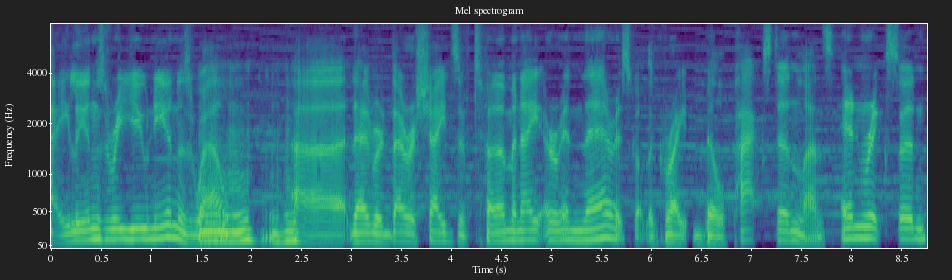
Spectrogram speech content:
aliens reunion as well. Mm-hmm, Uh, there are there are shades of Terminator in there. It's got the great Bill Paxton, Lance Henriksen,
